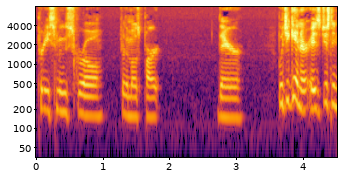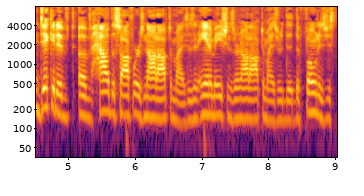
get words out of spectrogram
Pretty smooth scroll for the most part there which again is just indicative of how the software is not optimized, as in animations are not optimized, or the, the phone is just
